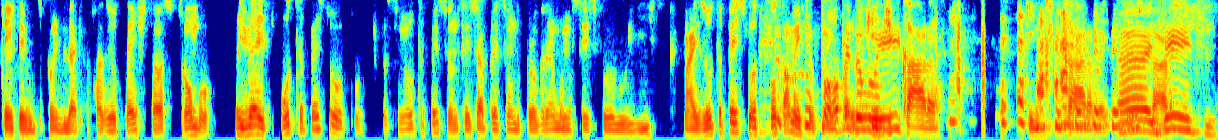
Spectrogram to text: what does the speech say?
Quem teve disponibilidade para fazer o teste, tal, se trombou. E, velho, outra pessoa, pô. Tipo assim, outra pessoa. Não sei se foi a pressão do programa, não sei se foi o Luiz, mas outra pessoa totalmente. Eu, O pobre eu do Luiz. de cara. Fiquei de cara, velho. cara. gente,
